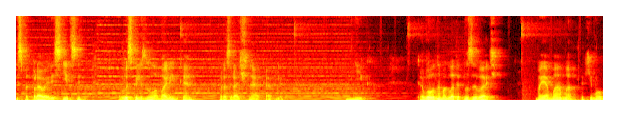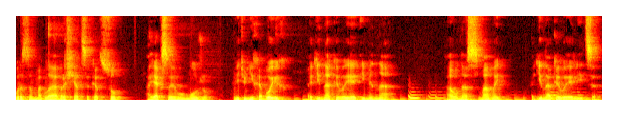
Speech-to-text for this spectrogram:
Из-под правой ресницы выскользнула маленькая прозрачная капля. Ник. Кого она могла так называть? Моя мама таким образом могла обращаться к отцу, а я к своему мужу, ведь у них обоих одинаковые имена, а у нас с мамой одинаковые лица.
